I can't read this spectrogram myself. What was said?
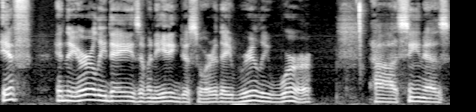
If in the early days of an eating disorder they really were uh, seen as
